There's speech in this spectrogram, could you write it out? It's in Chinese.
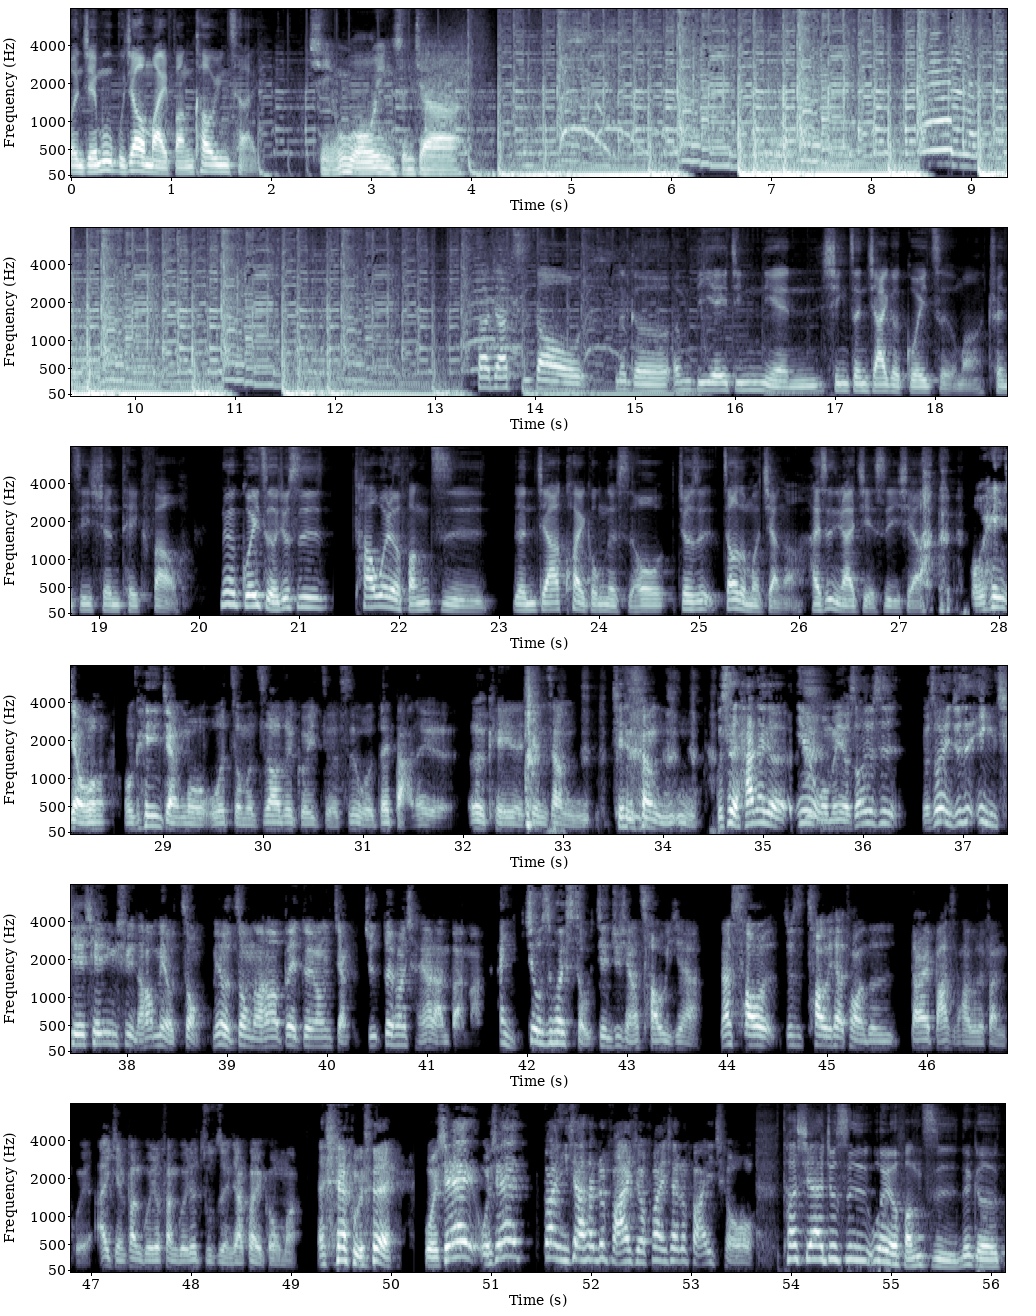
本节目不叫买房靠运财，请勿 all in 身家。大家知道那个 NBA 今年新增加一个规则吗？Transition take foul。那个规则就是他为了防止人家快攻的时候，就是知道怎么讲啊？还是你来解释一下？我跟你讲，我我跟你讲，我我怎么知道这规则？是我在打那个二 K 的线上五线上五五，不是他那个，因为我们有时候就是有时候你就是硬切切进去，然后没有中，没有中，然后被对方讲，就对方抢下篮板嘛，哎，你就是会手贱去想要抄一下，那抄就是抄一下，通常都是大概八十趴都是犯规啊，以前犯规就犯规，就阻止人家快攻嘛，那现在不对。我现在我现在犯一下他就罚一球，犯一下就罚一球。他现在就是为了防止那个，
